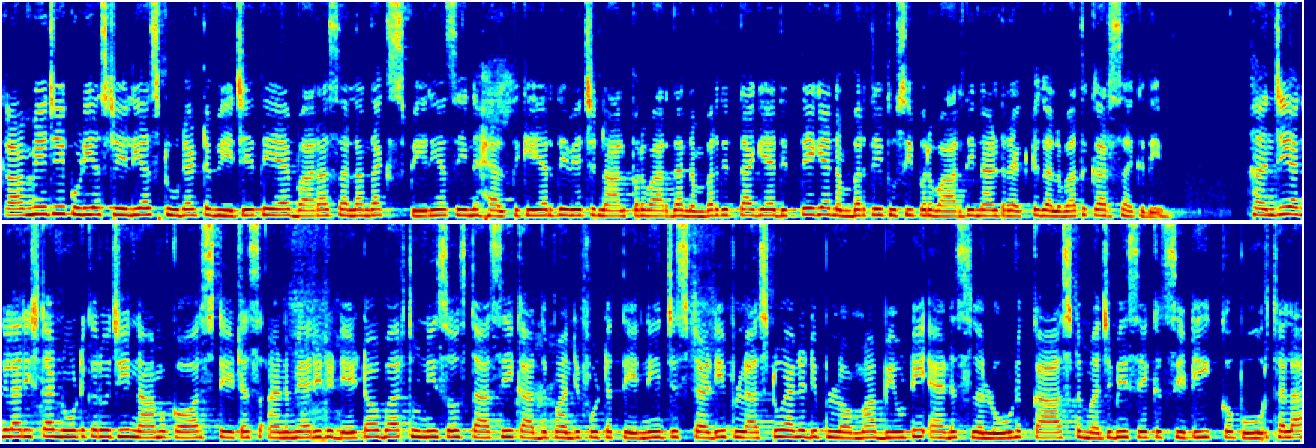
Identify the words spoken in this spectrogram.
ਕਾਮੇ ਜੀ ਕੁੜੀ ਆਸਟ੍ਰੇਲੀਆ ਸਟੂਡੈਂਟ ਵੀਜ਼ੇ ਤੇ ਹੈ 12 ਸਾਲਾਂ ਦਾ ਐਕਸਪੀਰੀਅੰਸ ਇਨ ਹੈਲਥ ਕੇਅਰ ਦੇ ਵਿੱਚ ਨਾਲ ਪਰਿਵਾਰ ਦਾ ਨੰਬਰ ਦਿੱਤਾ ਗਿਆ ਦਿੱਤੇ ਗਏ ਨੰਬਰ ਤੇ ਤੁਸੀਂ ਪਰਿਵਾਰ ਦੇ ਨਾਲ ਡਾਇਰੈਕਟ ਗੱਲਬਾਤ ਕਰ ਸਕਦੇ ਹਾਂਜੀ, ਅਗਲਾ ਰਿਸ਼ਤਾ ਨੋਟ ਕਰੋ ਜੀ। ਨਾਮ Kaur status unmarried date of birth 1987 ਕੱਦ 5 foot 3 inch study plus 2 and diploma beauty and salon caste Mazhabi Sikh city Kapurthala.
